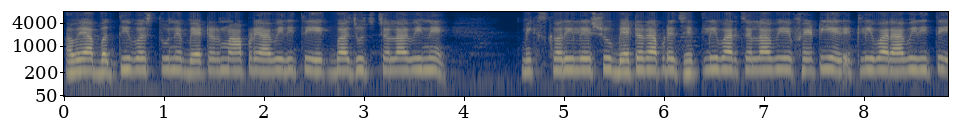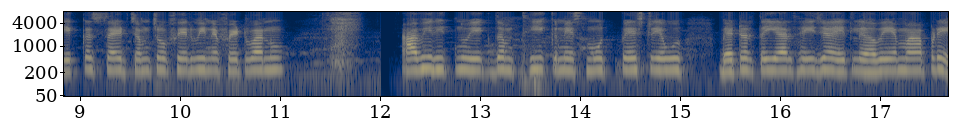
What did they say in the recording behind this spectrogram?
હવે આ બધી વસ્તુને બેટરમાં આપણે આવી રીતે એક બાજુ જ ચલાવીને મિક્સ કરી લેશું. બેટર આપણે જેટલી વાર ચલાવીએ, ફેટીએ, એટલી વાર આવી રીતે એક જ સાઈડ ચમચો ફેરવીને ફેટવાનું. આવી રીતનું એકદમ થીક ને સ્મૂથ પેસ્ટ એવું બેટર તૈયાર થઈ જાય. એટલે હવે એમાં આપણે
